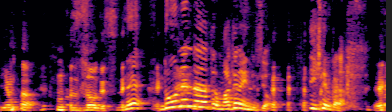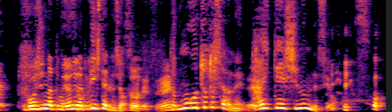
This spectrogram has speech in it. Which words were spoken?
いや、まあ、まあそうですね。ね。同年代だったら待てないんですよ。生きてるから。50になっても40になっても生きてるんですよ。そうですね。もうちょっとしたらねえ、え大抵死ぬんですよ。そう。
